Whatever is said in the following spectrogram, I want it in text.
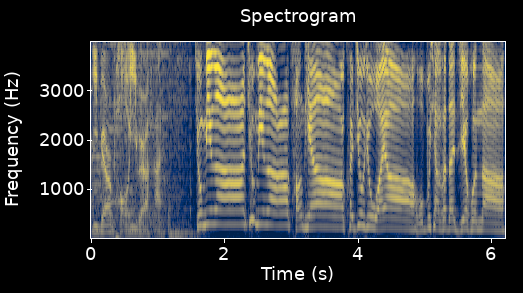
一边跑一边喊：“救命啊！救命啊！苍天啊，快救救我呀！我不想和他结婚呐！”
